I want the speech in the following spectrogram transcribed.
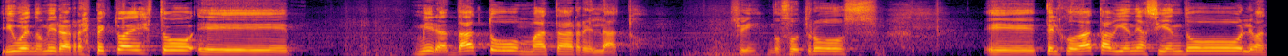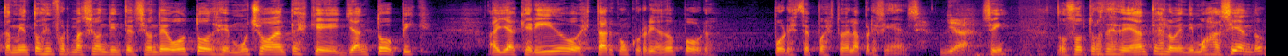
Y bueno, mira, respecto a esto, eh, mira, dato mata relato, ¿sí? Nosotros... Eh, Telcodata viene haciendo levantamientos de información de intención de voto desde mucho antes que Jan Topic haya querido estar concurriendo por, por este puesto de la presidencia. Ya. ¿sí? Nosotros desde antes lo venimos haciendo.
